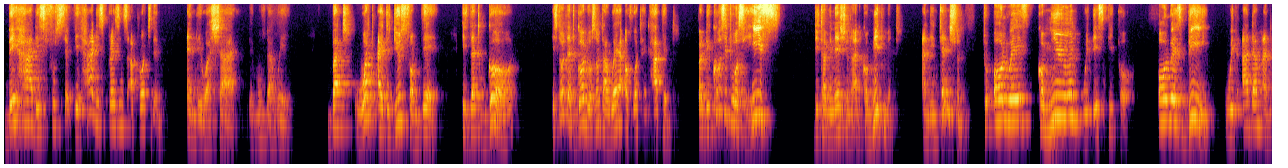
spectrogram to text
They had his footsteps, they had his presence approach them, and they were shy. They moved away. But what I deduced from there is that God, it's not that God was not aware of what had happened, but because it was his determination and commitment and intention to always commune with these people, always be with Adam and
